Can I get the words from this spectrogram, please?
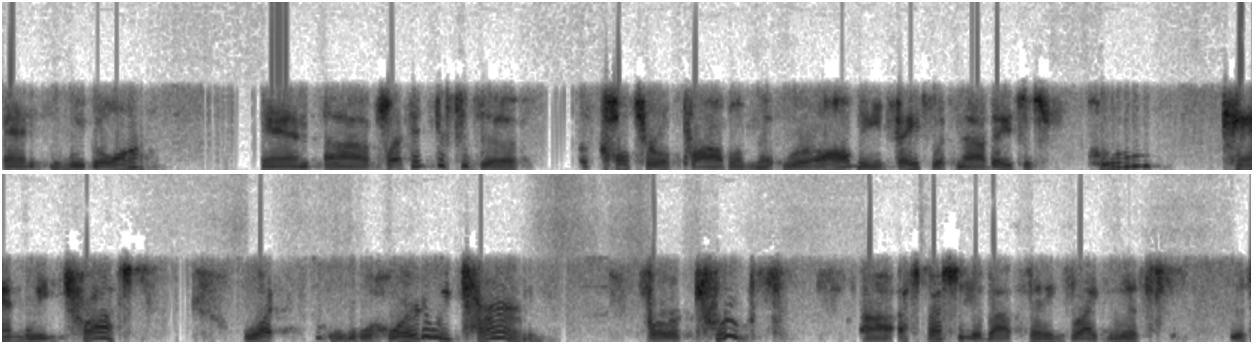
and we go on. And uh, so I think this is a, a cultural problem that we're all being faced with nowadays. Is who can we trust? What, where do we turn for truth, uh, especially about things like this this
